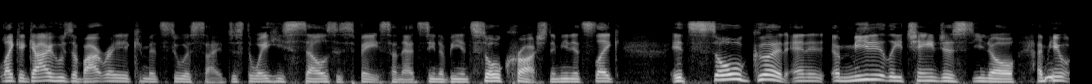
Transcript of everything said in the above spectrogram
like a guy who's about ready to commit suicide. Just the way he sells his face on that scene of being so crushed. I mean, it's like it's so good, and it immediately changes. You know, I mean,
